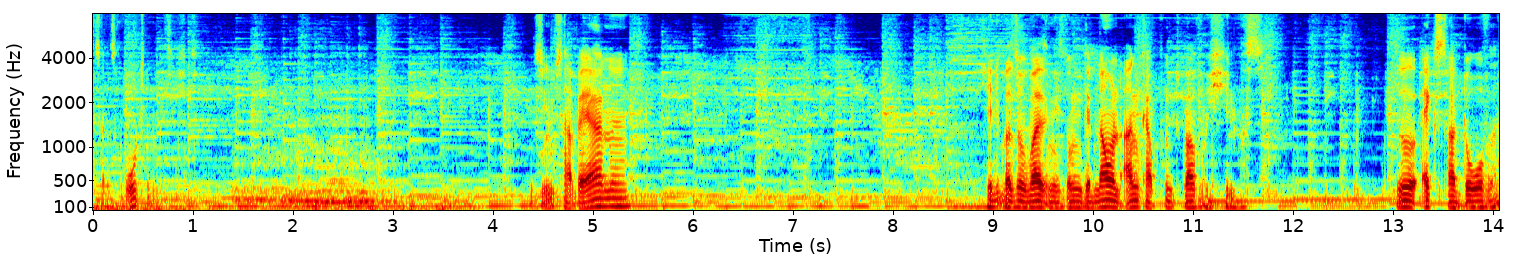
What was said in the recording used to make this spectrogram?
Ist das rot im Gesicht? Die Taverne. Ich hätte lieber so, weiß ich nicht, so einen genauen Ankerpunkt war, wo ich hin muss. So extra doofe.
